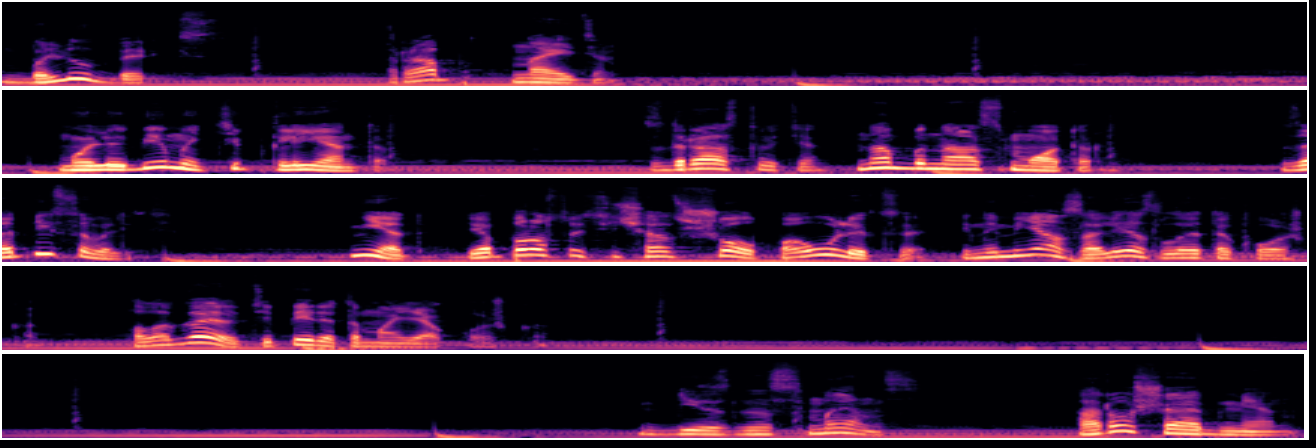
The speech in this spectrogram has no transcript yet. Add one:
Blueberries. Раб найден. Мой любимый тип клиентов. Здравствуйте, нам бы на осмотр. Записывались? Нет, я просто сейчас шел по улице, и на меня залезла эта кошка. Полагаю, теперь это моя кошка. Бизнесменс. Хороший обмен.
